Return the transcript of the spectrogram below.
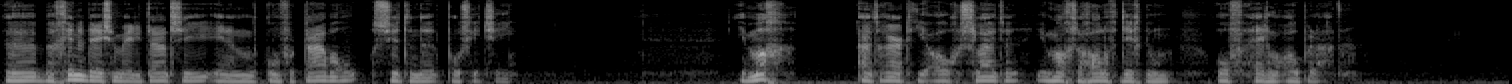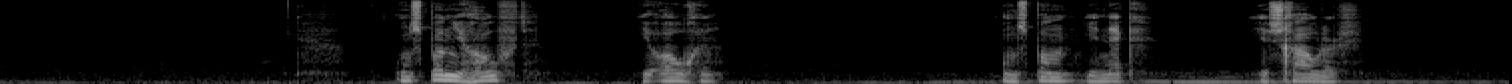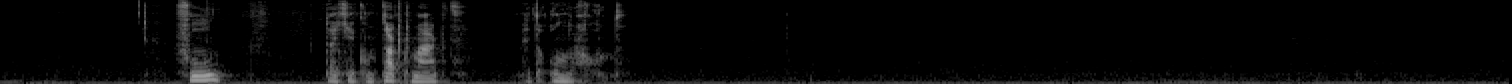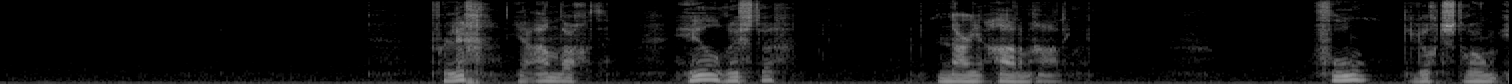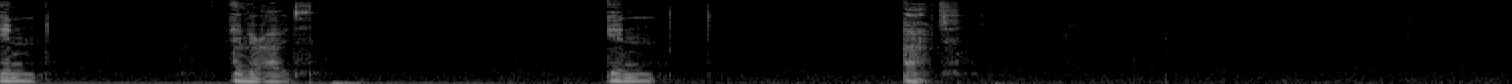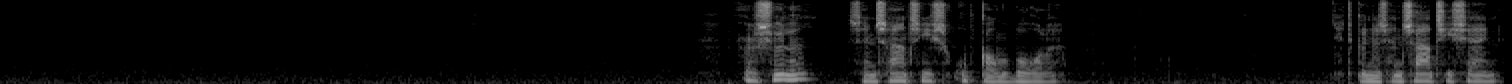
We beginnen deze meditatie in een comfortabel zittende positie. Je mag uiteraard je ogen sluiten, je mag ze half dicht doen of helemaal open laten. Ontspan je hoofd, je ogen. Ontspan je nek, je schouders. Voel dat je contact maakt met de ondergrond. Verleg je aandacht heel rustig naar je ademhaling. Voel de luchtstroom in en weer uit. In, uit. Er zullen sensaties opkomen borrelen. Dit kunnen sensaties zijn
